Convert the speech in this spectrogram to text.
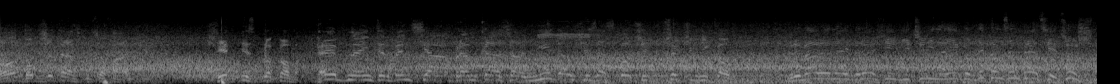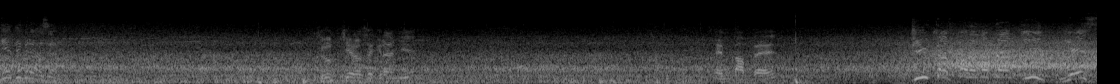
O, dobrze teraz wycofali. Świetnie zblokował. Pewna interwencja bramkarza nie dał się zaskoczyć przeciwnikowi. Rywale najwyraźniej liczyli na jego dekoncentrację. Cóż, nie tym razem. Krótkie rozegranie. Mbappé. Piłka wpada do bramki. Jest,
